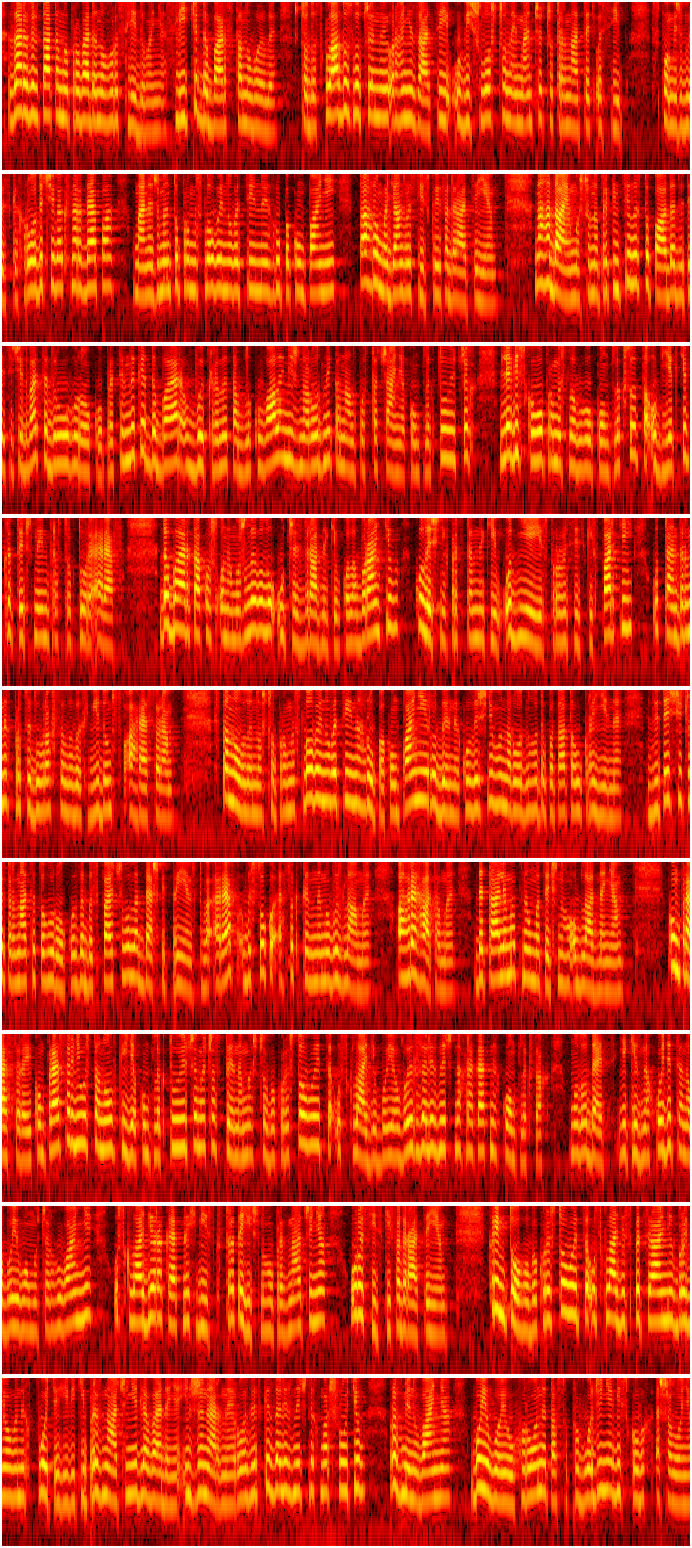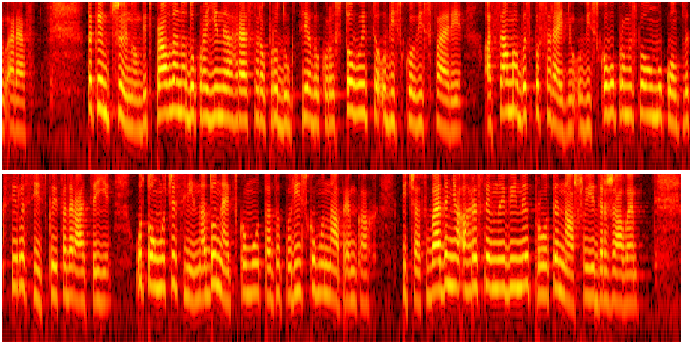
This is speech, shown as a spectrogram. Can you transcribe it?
За результатами проведеного розслідування слідчі ДБР встановили, що до складу злочинної організації увійшло щонайменше 14 осіб з поміж близьких родичів екснардепа, менеджменту промислової інноваційної групи компаній та громадян Російської Федерації. Нагадаємо, що наприкінці листопада 2022 року працівники ДБР викрили та блокували міжнародний канал постачання комплектуючих для військово-промислового комплексу та об'єктів критичної інфраструктури РФ. ДБР також унеможливило участь зрадників-колаборантів, колишніх представників однієї з проросійських партій у тендерних процедурах силових відомств агресора. Встановлено, що промислова інноваційна група компанії родини колишнього народного депутата України з 2014 року забезпечувала держпідприємства РФ високоефективними вузлами, агрегатами, деталями пневматичного обладнання. Компресори і компресорні установки є комплектуючими частинами, що використовуються у складі бойових залізничних ракетних комплексах Молодець, які знаходяться на бойовому чергуванні у складі ракетних військ стратегічного призначення у Російській Федерації. Крім того, використовуються у складі спеціальних броньованих потягів, які призначені для ведення інженерної розвідки залізничних маршрутів, розмінування, бойової охорони та супроводження військових ешелонів РФ. Таким чином, відправлена до країни-агресора продукція використовується у військовій сфері, а саме безпосередньо у військово-промисловому комплексі Російської Федерації, у тому числі на Донецькому та Запорізькому напрямках, під час ведення агресивної війни проти нашої держави.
